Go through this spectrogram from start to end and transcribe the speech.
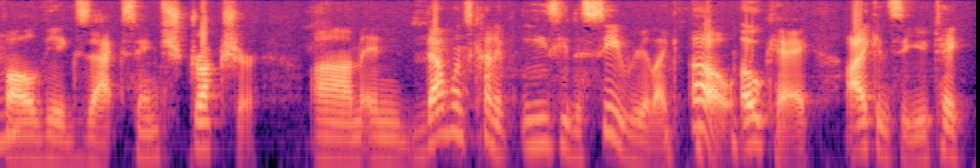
Follow the exact same structure. Um, and that one's kind of easy to see where you're like, oh, okay, I can see. You take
